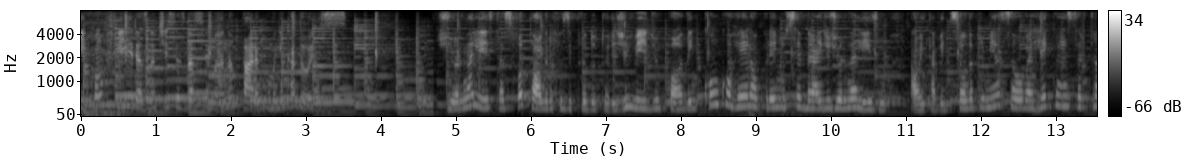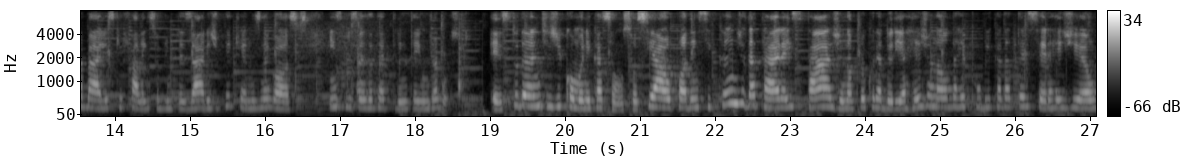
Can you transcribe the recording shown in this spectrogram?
e confira as notícias da semana para comunicadores. Jornalistas, fotógrafos e produtores de vídeo podem concorrer ao Prêmio Sebrae de Jornalismo. A oitava edição da premiação vai reconhecer trabalhos que falem sobre empresários de pequenos negócios. Inscrições até 31 de agosto. Estudantes de comunicação social podem se candidatar a estágio na Procuradoria Regional da República da Terceira Região.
